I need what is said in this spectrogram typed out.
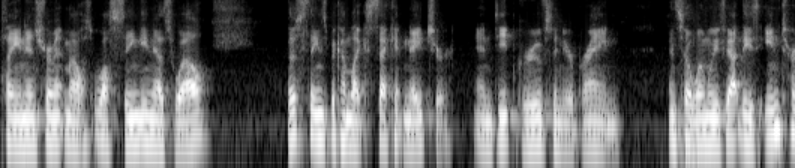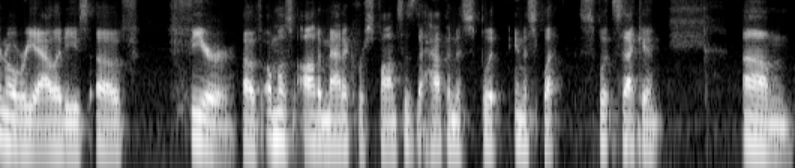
play an instrument while, while singing as well. Those things become like second nature and deep grooves in your brain. And so when we've got these internal realities of fear, of almost automatic responses that happen to split in a split split second, um,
